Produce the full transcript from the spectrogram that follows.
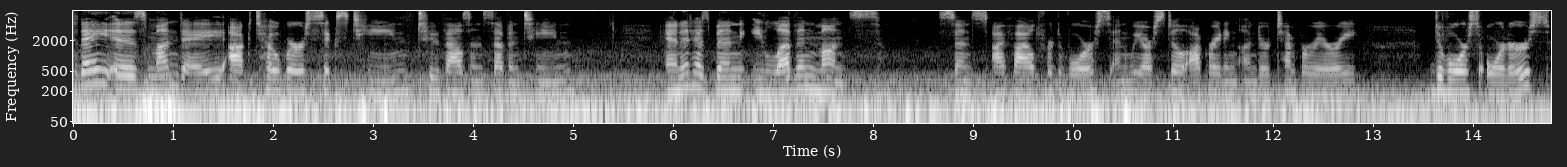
today is Monday, October 16, 2017, and it has been 11 months since I filed for divorce, and we are still operating under temporary divorce orders.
